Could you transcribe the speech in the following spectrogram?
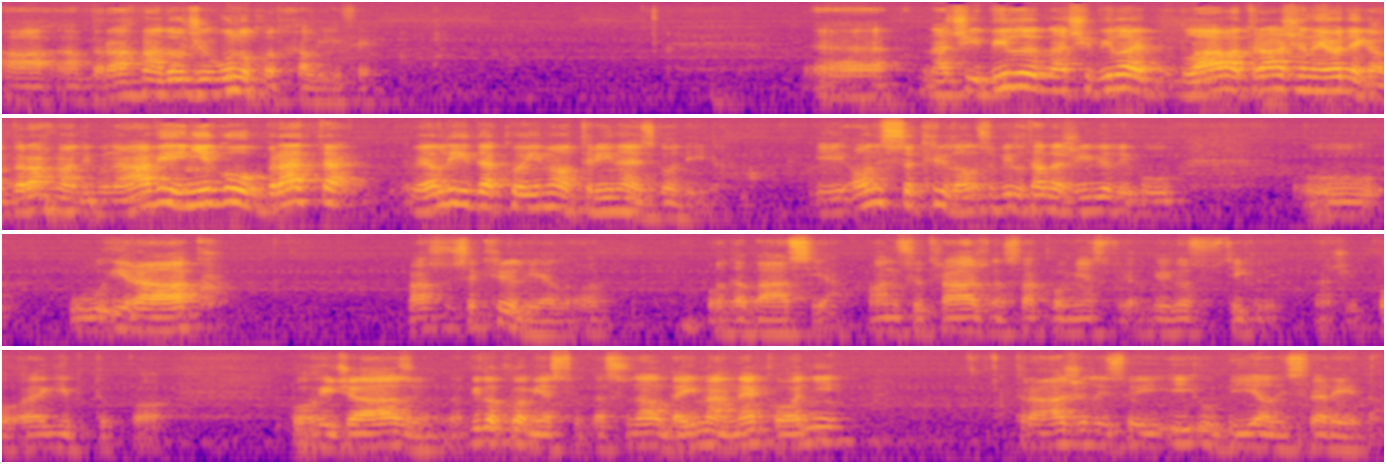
A Abdurrahman dođe unuk od halife. E, znači, bilo, znači, bila je glava tražena i od njega, Abdurrahman ibn Avije, i njegovog brata Velida koji je imao 13 godina. I oni su se krili, oni su bili tada živjeli u, u, u Iraku. Pa su se krili, jel, od, od Abasija. Oni su tražili na svakom mjestu, jel, gdje god su stigli, znači, po Egiptu, po, po Hidžazu, na bilo kojem mjestu, da su znali da ima neko od njih, tražili su i, i ubijali sve redom.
